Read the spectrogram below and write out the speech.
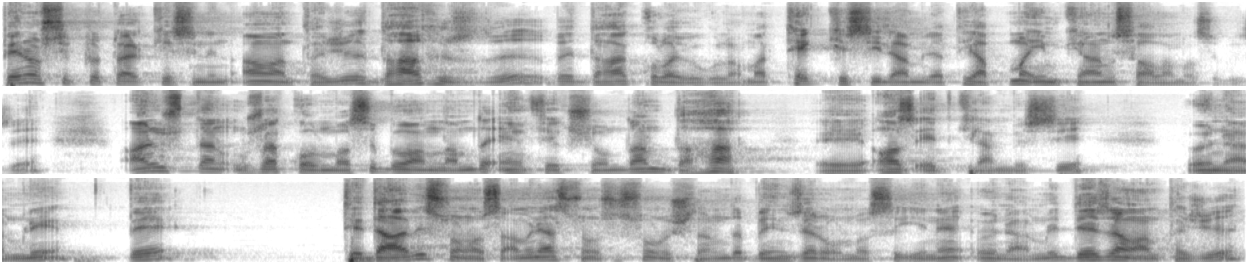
Penosikrotal kesinin avantajı daha hızlı ve daha kolay uygulama. Tek kesiyle ameliyatı yapma imkanı sağlaması bize. Anüsten uzak olması bu anlamda enfeksiyondan daha e, az etkilenmesi önemli ve tedavi sonrası, ameliyat sonrası sonuçlarında benzer olması yine önemli. Dezavantajı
